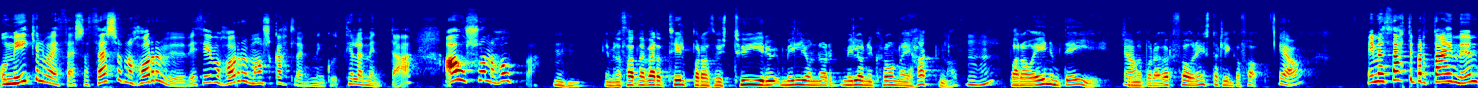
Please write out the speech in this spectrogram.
og mikilvæg þess að þess vegna horfum við þegar við horfum á skatlækningu til að mynda á svona hópa mm -hmm. Ég meina þarna verða til bara þú veist 20 miljónir króna í hagnað mm -hmm. bara á einum degi sem Já. er bara örfáður einstakling að fá Já Með, þetta er bara dæmi um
